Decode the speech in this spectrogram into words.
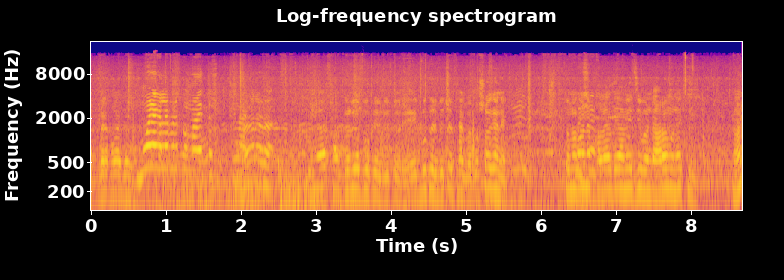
একবার ফালাই দেবো। মরে গেলে পরে তোমারই তো না না না তুমি আর সবগুলো বুকের ভিতরে এই বুকের ভিতরে থাকবে বসো এখানে। তোমাকে মানে ফালাই দিয়ে আমি জীবনটা হারাবো নাকি? হ্যাঁ?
